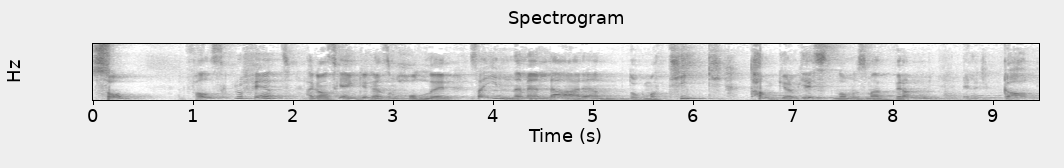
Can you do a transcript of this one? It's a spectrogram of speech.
Så Falsk profet er ganske enkelt den som holder seg inne med en lære, en dogmatikk, tanker om kristendommen som er vrang eller gal.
